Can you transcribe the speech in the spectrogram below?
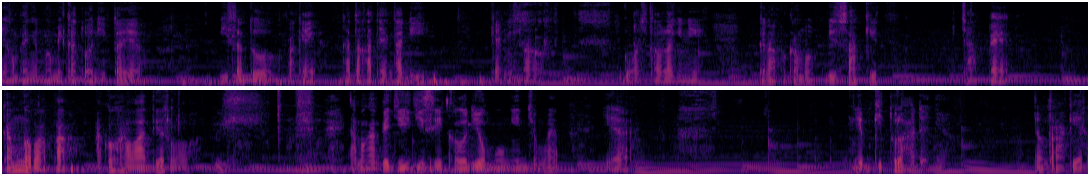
yang pengen memikat wanita ya bisa tuh pakai kata-kata yang tadi. Kayak misal, gue kasih tau lagi nih, Kenapa kamu bisa sakit? Capek. Kamu gak apa-apa. Aku khawatir loh. Emang agak jijik sih kalau diomongin, cuma ya ya begitulah adanya yang terakhir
